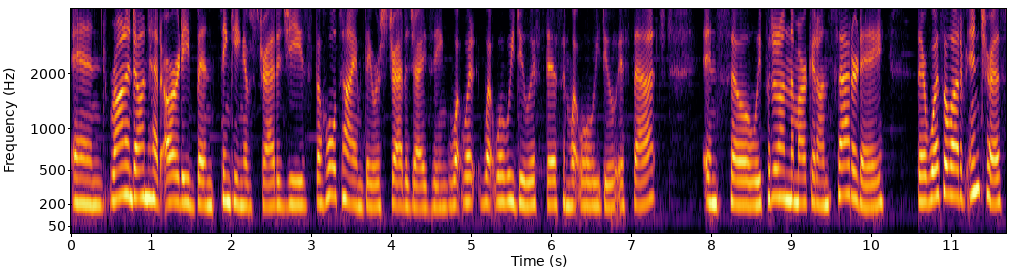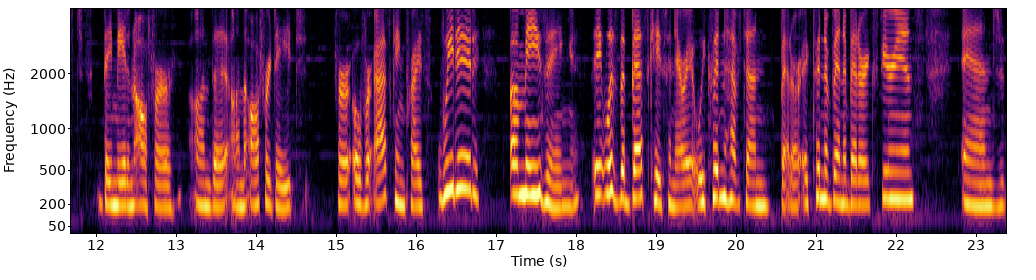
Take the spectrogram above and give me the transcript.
And Ron and Don had already been thinking of strategies the whole time. They were strategizing what what what will we do if this and what will we do if that. And so we put it on the market on Saturday. There was a lot of interest. They made an offer on the on the offer date for over asking price. We did amazing. It was the best case scenario. We couldn't have done better. It couldn't have been a better experience. And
